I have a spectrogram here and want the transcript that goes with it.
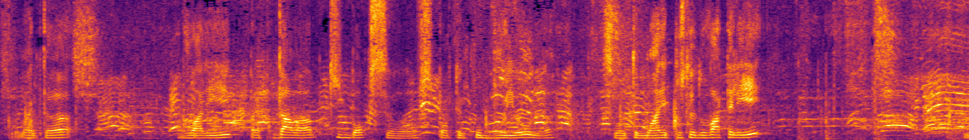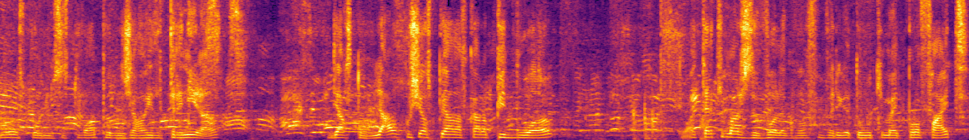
В момента Влади преподава кикбокс в спортен клуб Буил на своите млади последователи. Много спорно с това продължава и да тренира. Дясно, ляво коше успя да вкара питбула. Това е трети матч за Вълев в веригата Ultimate Pro Fight.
